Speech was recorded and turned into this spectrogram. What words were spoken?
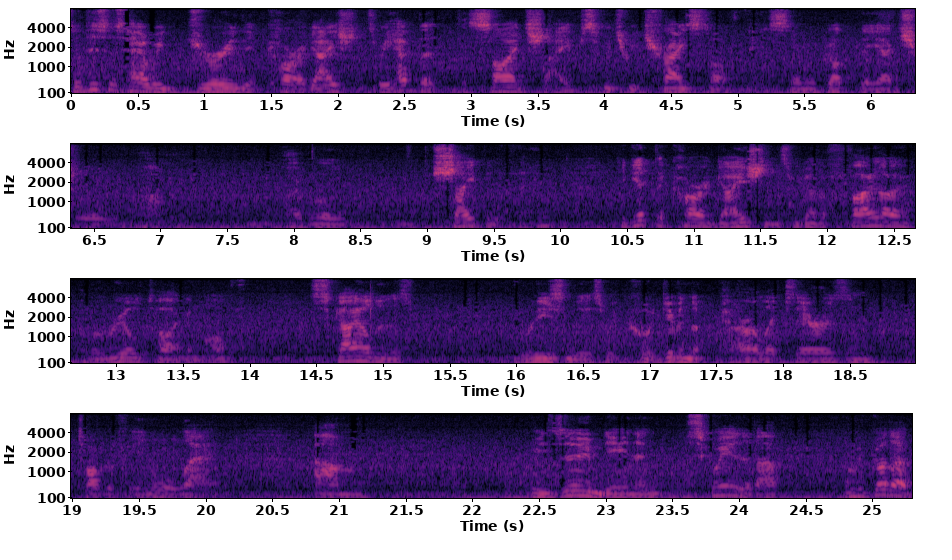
So this is how we drew the corrugations. We have the, the side shapes which we traced off this so we've got the actual um, overall shape of the thing. To get the corrugations we got a photo of a real tiger moth, scaled it as reasonably as we could, given the parallax errors and photography and all that. Um, we zoomed in and squared it up, and we've got a,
